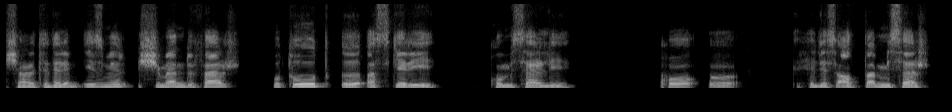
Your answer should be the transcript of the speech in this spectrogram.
işaret edelim. İzmir Şimendüfer Hutut-ı Askeri Komiserliği Ko e, hecesi altta miser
